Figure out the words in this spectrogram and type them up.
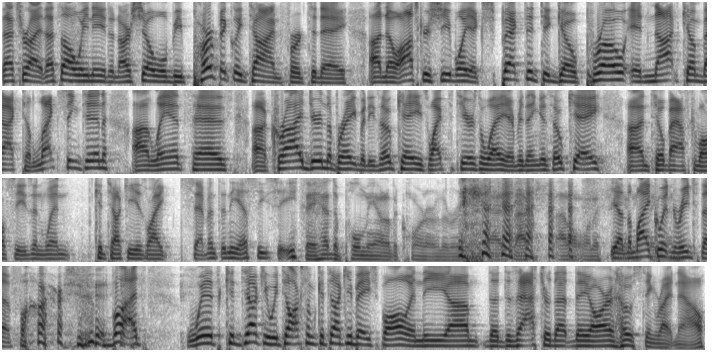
That's right. That's all we need, and our show will be perfectly timed for today. Uh, no, Oscar Tshiebwe expected to go pro and not come back to Lexington. Uh, Lance has uh, cried during the break, but he's okay. He's wiped the tears away. Everything is okay uh, until basketball season when Kentucky is like seventh in the SEC. they had to pull me out of the corner of the room. I, just, I don't want to see. Yeah, the mic wouldn't there. reach that far. but with Kentucky, we talked some Kentucky baseball and the um, the disaster that they are hosting right now.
